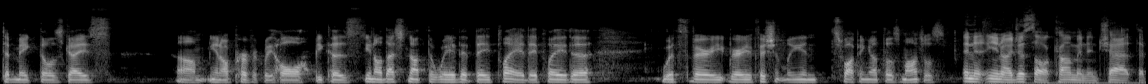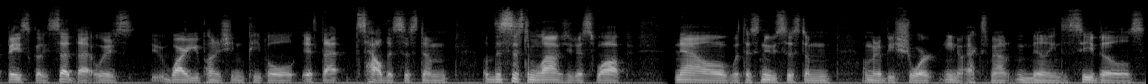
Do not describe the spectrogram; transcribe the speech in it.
to make those guys, um, you know, perfectly whole because you know that's not the way that they play. They play to with very very efficiently in swapping out those modules. And you know, I just saw a comment in chat that basically said that was why are you punishing people if that's how the system the system allows you to swap. Now with this new system, I'm going to be short, you know, X amount millions of C bills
